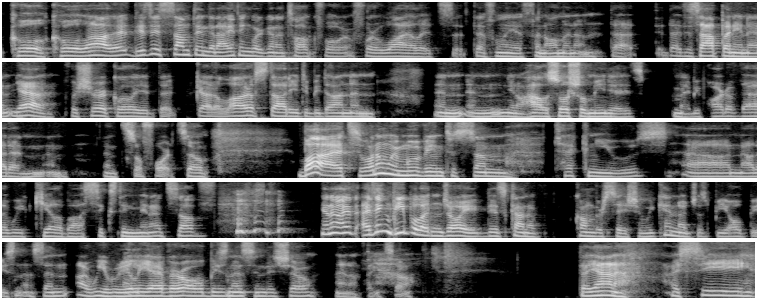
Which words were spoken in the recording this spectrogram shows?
Cool, cool. Wow, this is something that I think we're going to talk for for a while. It's definitely a phenomenon that that is happening, and yeah, for sure, Chloe. That got a lot of study to be done, and and and you know how social media is maybe part of that, and and and so forth. So, but why don't we move into some tech news uh, now that we kill about 16 minutes of you know I, I think people enjoy this kind of conversation. We cannot just be all business. And are we really ever all business in this show? I don't think so. Diana, I see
